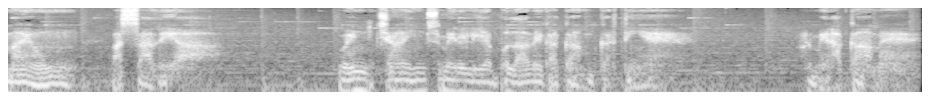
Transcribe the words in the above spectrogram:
मैं हूँ असालिया। विंड चाइम्स मेरे लिए बुलावे का काम करती हैं। और मेरा काम है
